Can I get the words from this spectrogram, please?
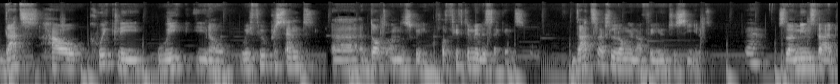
That's how quickly we, you know, if you present uh, a dot on the screen for 50 milliseconds, that's actually long enough for you to see it. Yeah. So that means that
